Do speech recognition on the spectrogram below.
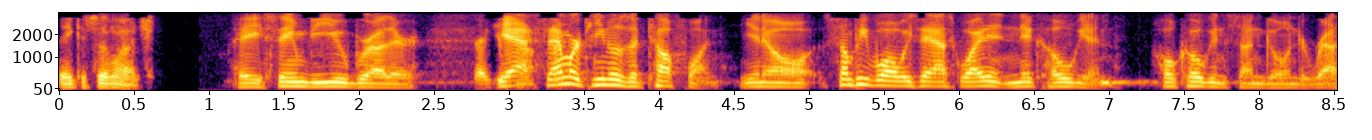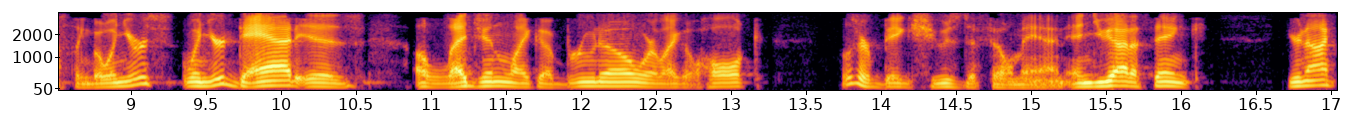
Thank you so much. Hey, same to you, brother. Thank you, Yeah, man. Sammartino's a tough one. You know, some people always ask why didn't Nick Hogan, Hulk Hogan's son, go into wrestling? But when your when your dad is a legend like a Bruno or like a Hulk, those are big shoes to fill, man. And you got to think you're not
